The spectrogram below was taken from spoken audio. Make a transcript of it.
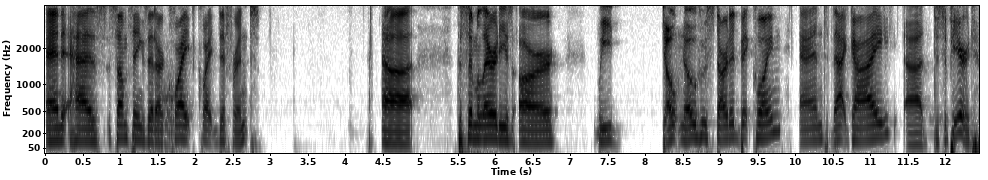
and it has some things that are quite quite different. Uh, the similarities are we don't know who started Bitcoin, and that guy uh, disappeared.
